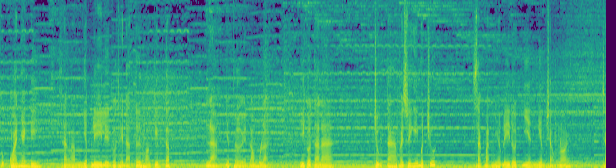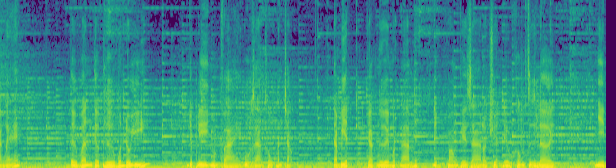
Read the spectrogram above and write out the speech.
Cũng quá nhanh đi, Sang năm nhiếp ly liền có thể đạt tới hoàng kim cấp. Làng nhất thời nóng lẩy Ý của ta là, Chúng ta phải suy nghĩ một chút. Sắc mặt nhiếp ly đột nhiên nghiêm trọng nói, Chẳng lẽ Tử Vân tiểu thư muốn đổi ý? Nhiếp ly nhún vai, Bộ dáng không quan trọng. Ta biết các người một đám nhất đỉnh phong thế gia nói chuyện đều không giữ lời. Nhìn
